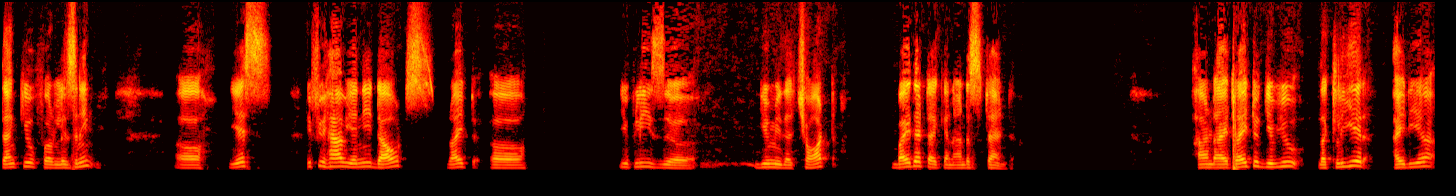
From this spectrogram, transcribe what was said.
thank you for listening. Uh, yes, if you have any doubts, right, uh, you please uh, give me the chart. By that I can understand. And I try to give you the clear idea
